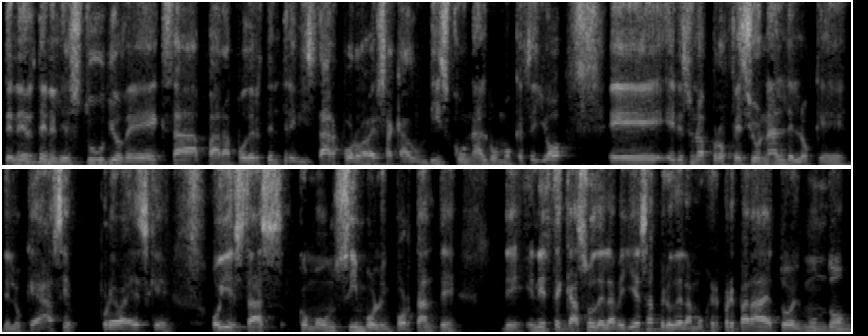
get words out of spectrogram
tenerte en el estudio de EXA para poderte entrevistar por haber sacado un disco, un álbum o qué sé yo. Eh, eres una profesional de lo que, de lo que hace. Prueba es que hoy estás como un símbolo importante de, en este caso de la belleza, pero de la mujer preparada de todo el mundo,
